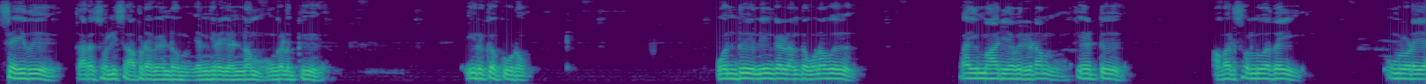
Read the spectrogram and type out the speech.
செய்து தர சொல்லி சாப்பிட வேண்டும் என்கிற எண்ணம் உங்களுக்கு இருக்கக்கூடும். ஒன்று நீங்கள் அந்த உணவு பரிமாறியவரிடம் கேட்டு அவர் சொல்வதை உங்களுடைய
